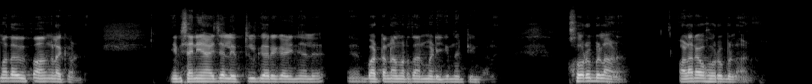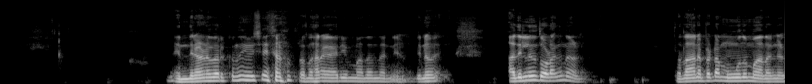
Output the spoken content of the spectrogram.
മതവിഭാഗങ്ങളൊക്കെ ഉണ്ട്. ഈ ശനിയാഴ്ച ലിഫ്റ്റിൽ കയറി കഴിഞ്ഞാൽ ബട്ടൺ അമർത്താൻ മടിക്കുന്ന ടീമുകൾ. ഹൊറിബിൾ ആണ്. വളരെ ഹൊറിബിൾ ആണ്. എന്തിനാണ് വെറുക്കുന്നത് ചോദിച്ചാൽ പ്രധാന കാര്യം. മതം തന്നെയാണ്. പിന്നെ അതിൽ നിന്ന് തുടങ്ങുന്നതാണ്. പ്രധാനപ്പെട്ട മൂന്ന് മതങ്ങൾ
